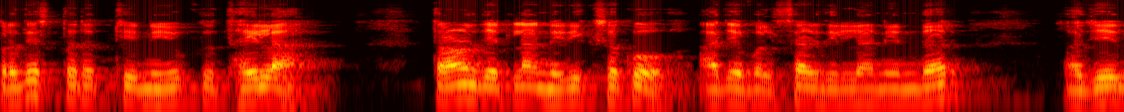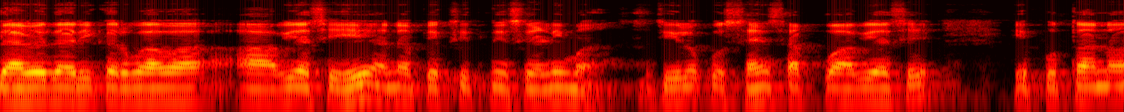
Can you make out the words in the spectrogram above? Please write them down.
પ્રદેશ તરફથી નિયુક્ત થયેલા ત્રણ જેટલા નિરીક્ષકો આજે વલસાડ જિલ્લાની અંદર જે દાવેદારી કરવા આવ્યા છે એ અને અપેક્ષિતની શ્રેણીમાં જે લોકો સેન્સ આપવા આવ્યા છે એ પોતાનો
